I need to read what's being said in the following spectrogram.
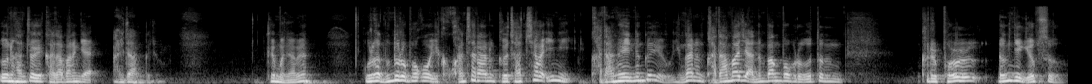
어느 한쪽에 가담하는 게 아니다는 거죠. 그게 뭐냐면 우리가 눈으로 보고 관찰하는 그 자체가 이미 가담해 있는 거예요. 인간은 가담하지 않는 방법으로 어떤 그를 볼 능력이 없어.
